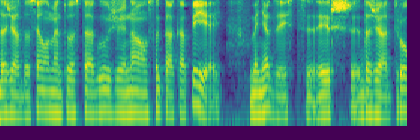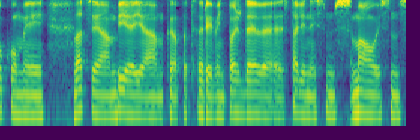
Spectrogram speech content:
dažādos elementos tā gluži nav sliktākā pieeja. Viņi atzīst, ir dažādi trūkumi vecajām pieejām, kā pat arī viņi paši dēvē staļinisms, mau maoisms,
